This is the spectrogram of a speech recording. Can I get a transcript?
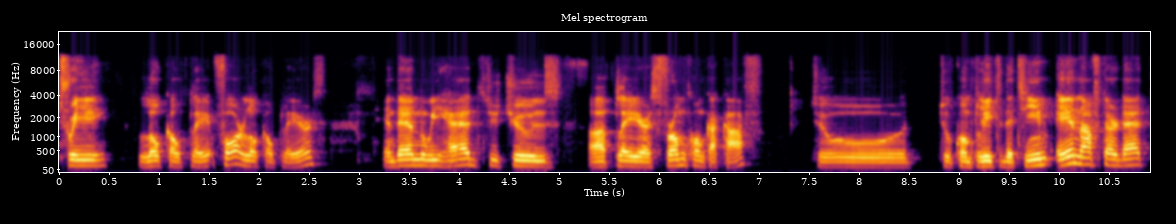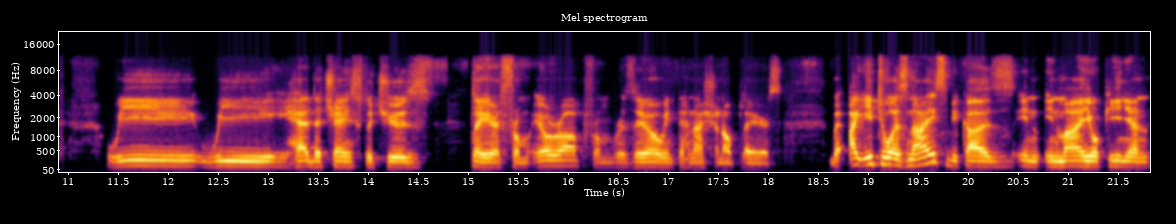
three local play, four local players, and then we had to choose uh, players from Concacaf to to complete the team, and after that, we we had the chance to choose players from Europe, from Brazil, international players. But I, it was nice because, in, in my opinion,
